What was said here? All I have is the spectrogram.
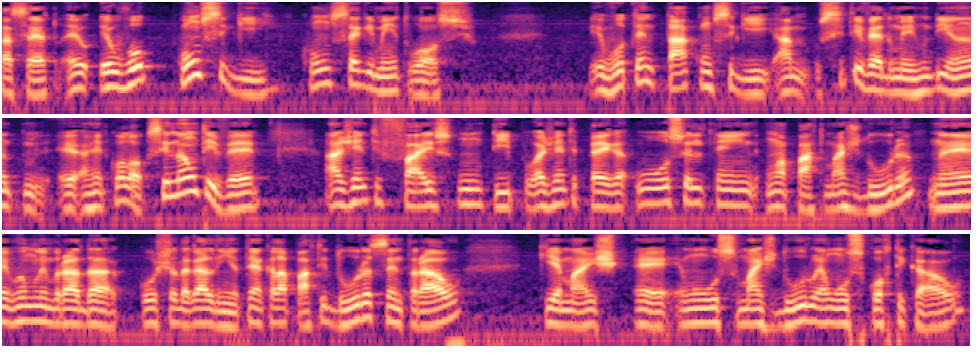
tá certo? Eu, eu vou conseguir com um segmento ósseo. Eu vou tentar conseguir, a, se tiver do mesmo diâmetro, é, a gente coloca. Se não tiver, a gente faz um tipo, a gente pega o osso, ele tem uma parte mais dura, né? Vamos lembrar da coxa da galinha, tem aquela parte dura central, que é mais é, é um osso mais duro, é um osso cortical,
